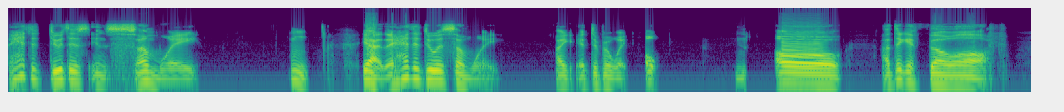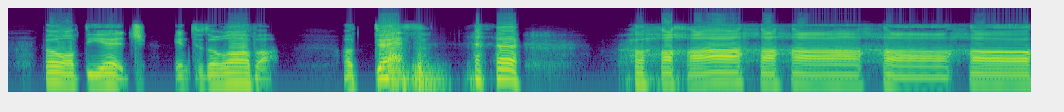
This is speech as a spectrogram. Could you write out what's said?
They had to do this in some way. Hmm. Yeah, they had to do it some way. Like, a different way. Oh. Oh. I think it fell off. Fell off the edge into the lava of death. ha ha ha ha ha ha ha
